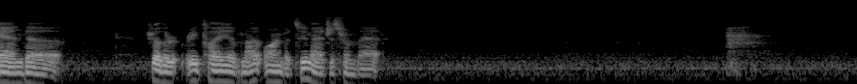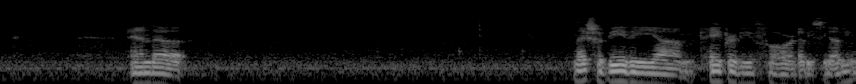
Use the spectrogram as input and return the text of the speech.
And uh, show the replay of not one but two matches from that. And uh, Next would be the um, pay per view for WCW.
